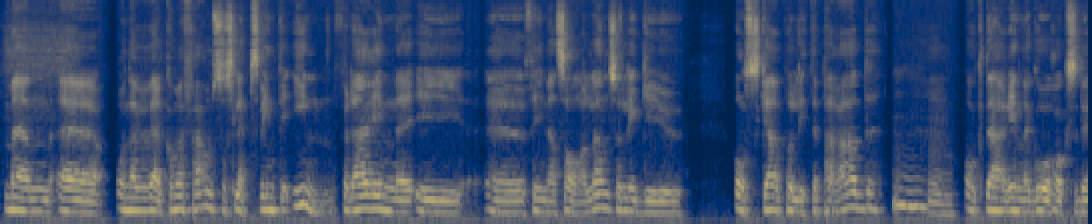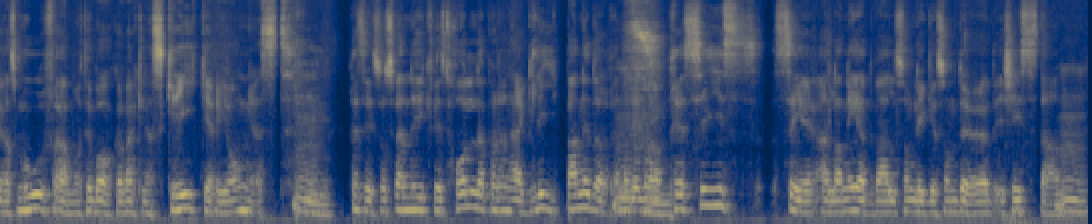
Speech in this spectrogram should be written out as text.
Men, eh, och när vi väl kommer fram så släpps vi inte in. För där inne i eh, fina salen så ligger ju Oscar på lite parad. Mm. Och där inne går också deras mor fram och tillbaka och verkligen skriker i ångest. Mm. Precis, och Sven Nykvist håller på den här glipan i dörren och vi bara precis ser Allan Edwall som ligger som död i kistan. Mm.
